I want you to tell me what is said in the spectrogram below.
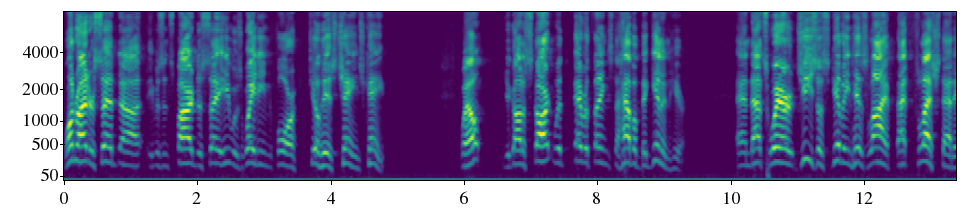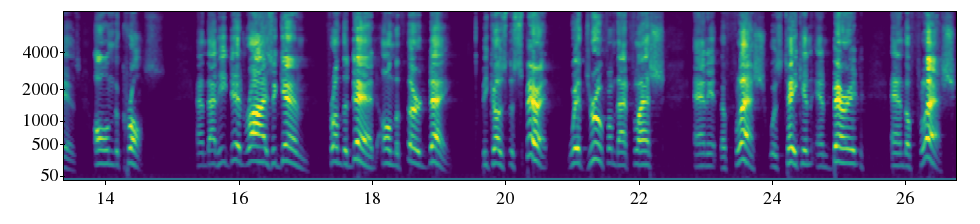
One writer said uh, he was inspired to say he was waiting for till his change came. Well, you got to start with everything's to have a beginning here. And that's where Jesus giving his life, that flesh that is, on the cross. And that he did rise again from the dead on the third day. Because the spirit withdrew from that flesh, and it, the flesh was taken and buried, and the flesh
